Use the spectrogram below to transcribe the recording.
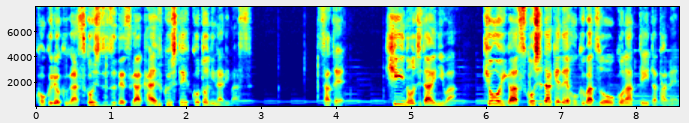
国力が少しずつですが回復していくことになりますさて、ヒーの時代には、脅威が少しだけで北伐を行っていたため、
